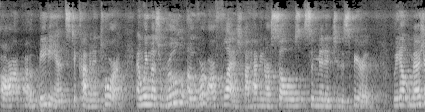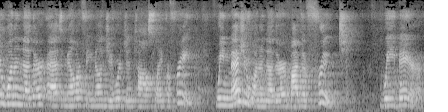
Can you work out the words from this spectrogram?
our obedience to covenant Torah. And we must rule over our flesh by having our souls submitted to the Spirit. We don't measure one another as male or female, Jew or Gentile, slave or free. We measure one another by the fruit we bear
